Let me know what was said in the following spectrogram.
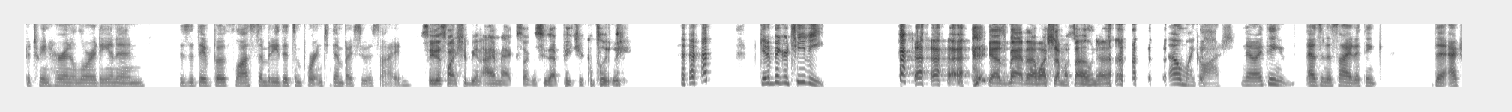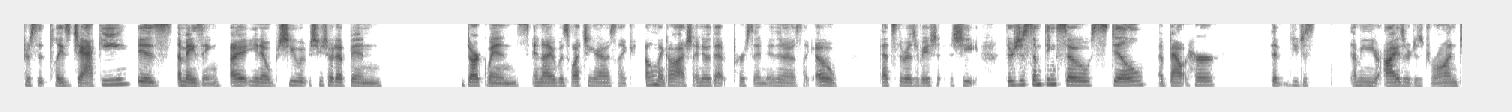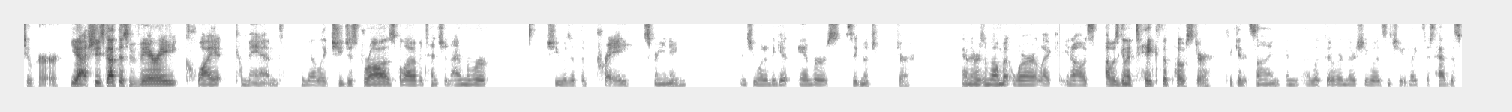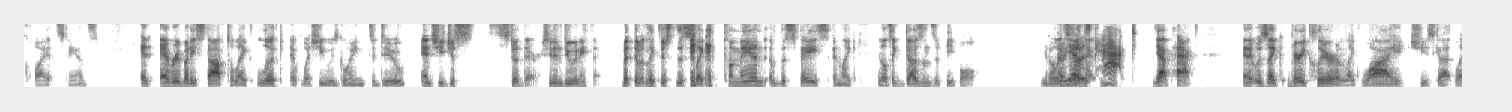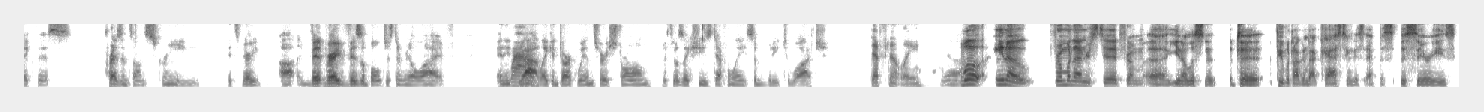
between her and Elora Danan is that they've both lost somebody that's important to them by suicide See, this one should be an IMAX, so I can see that picture completely. get a bigger tv yeah, it's bad that I watched it on my phone. Huh? oh my gosh no i think as an aside i think the actress that plays jackie is amazing i you know she she showed up in dark winds and i was watching her i was like oh my gosh i know that person and then i was like oh that's the reservation she there's just something so still about her that you just i mean your eyes are just drawn to her. Yeah she's got this very quiet command you know like she just draws a lot of attention. I remember she was at the prey screening and she wanted to get amber's signature. And there was a moment where like you know i was i was going to take the poster to get it signed and i looked over and there she was and she like just had this quiet stance. And everybody stopped to like look at what she was going to do and she just stood there. She didn't do anything but there was like just this like command of the space and like you know it's like dozens of people. You know like oh so, yeah like, it was that- packed. Yeah packed. And it was like very clear like why she's got like this presence on screen. It's very uh, very visible just in real life. And it- yeah like in dark winds very strong. It feels like she's definitely somebody to watch. Definitely. Yeah. Well, you know, from what I understood from uh, you know, listening to people talking about casting this episode, this series,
